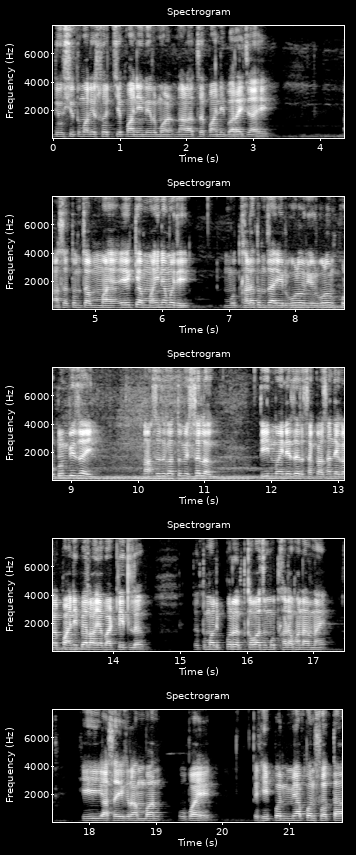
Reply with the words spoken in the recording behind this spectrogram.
दिवशी तुम्हाला स्वच्छ पाणी निर्मळ नळाचं पाणी भरायचं आहे. असं तुमचा म एका महिन्यामध्ये मुतखडा तुमचा इरगुळून इरगुळून फुटून बी जाईल. असं असंच का तुम्ही सलग तीन महिने जर सकाळ संध्याकाळ पाणी प्याला या बाटलीतलं तर तुम्हाला परत कवाच मुतखडा होणार नाही. ही असा एक रामबाण उपाय आहे. तर ही पण म्या पण स्वतः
